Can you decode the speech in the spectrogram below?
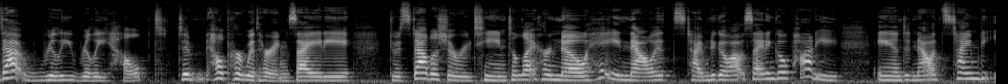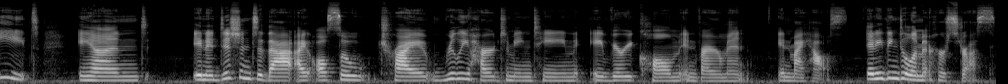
That really, really helped to help her with her anxiety, to establish a routine, to let her know, hey, now it's time to go outside and go potty, and now it's time to eat. And in addition to that, I also try really hard to maintain a very calm environment in my house. Anything to limit her stress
